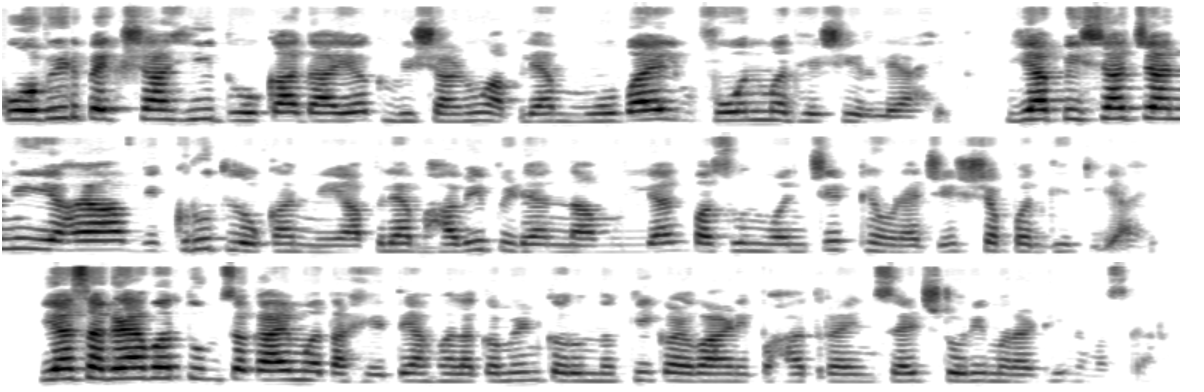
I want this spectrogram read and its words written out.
कोविड पेक्षाही धोकादायक विषाणू आपल्या मोबाईल फोनमध्ये शिरले आहेत. या पिशाच्यांनी या विकृत लोकांनी आपल्या भावी पिढ्यांना मूल्यांपासून वंचित ठेवण्याची शपथ घेतली आहे. या सगळ्यावर तुमचं काय मत आहे ते आम्हाला कमेंट करून नक्की कळवा आणि पाहत राहा इनसाइड स्टोरी मराठी. नमस्कार.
